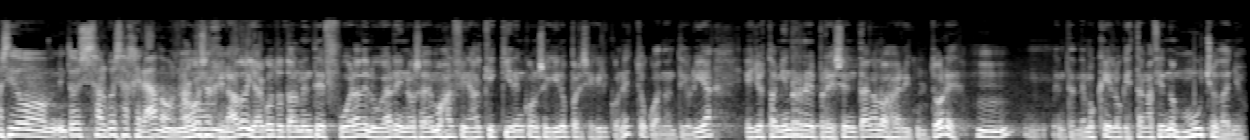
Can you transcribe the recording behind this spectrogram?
ha sido entonces algo exagerado, ¿no? Algo exagerado y algo totalmente fuera de lugar y no sabemos al final qué quieren conseguir o perseguir con esto, cuando en teoría ellos también representan a los agricultores. Mm. Entendemos que lo que están haciendo es mucho daño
